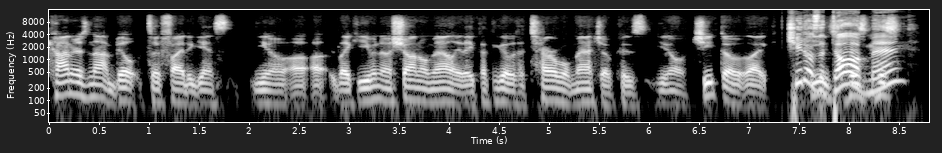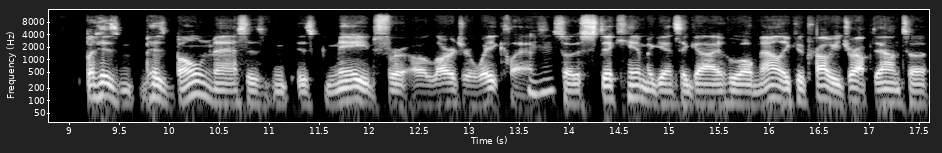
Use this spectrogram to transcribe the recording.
Conor's not built to fight against, you know, uh, uh, like even a Sean O'Malley. Like, I think it was a terrible matchup because you know Chito, like, Chito's a dog, his- his- man. But his his bone mass is is made for a larger weight class. Mhm. So to stick him against a guy who O'Malley could probably drop down to,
